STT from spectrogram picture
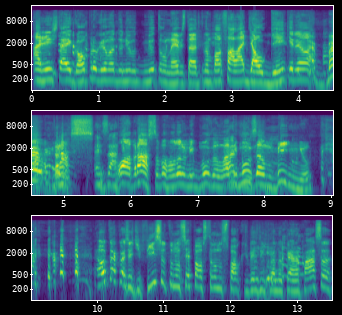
A gente tá igual o programa do Milton Neves, tá? Que não pode falar de alguém que ele não. Um abraço! Exato. Um abraço, vou rolando de Mu- lá de. Muzambinho. É outra coisa, é difícil tu não ser Faustão nos palcos de vez em quando o cara passa.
